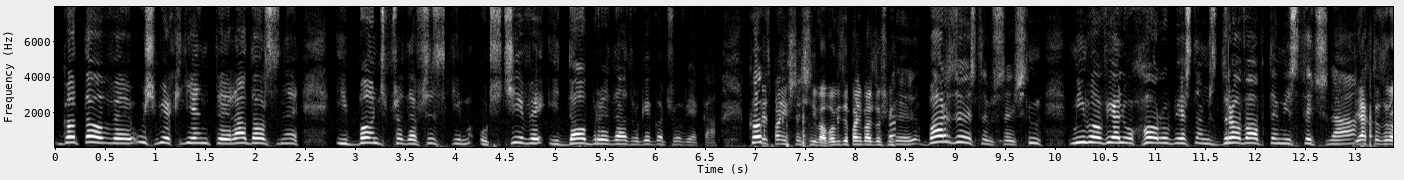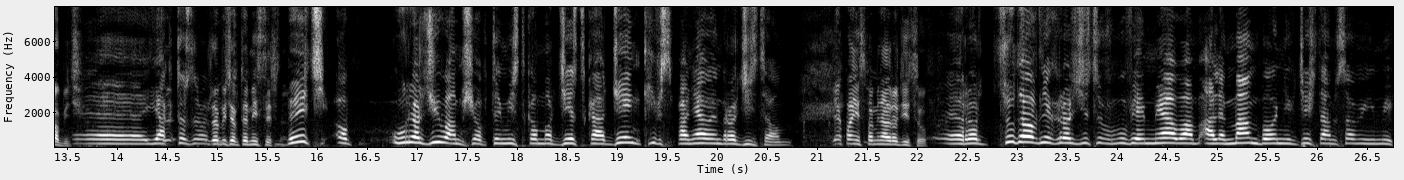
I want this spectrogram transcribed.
gotowy, uśmiechnięty, radosny i bądź przede wszystkim uczciwy i dobry dla drugiego człowieka. Ko- Jest Pani szczęśliwa, bo widzę Pani bardzo uśmiechnięta. E, Bardzo jestem szczęśliwa. Mimo wielu chorób jestem zdrowa, optymistyczna. Jak to zrobić? E, jak to zrobić? Żeby być optymistycznym. Być op- Urodziłam się optymistką od dziecka dzięki wspaniałym rodzicom. Jak Pani wspomina rodziców? E, Ro, cudownych rodziców, mówię, miałam, ale mam, bo oni gdzieś tam są i, mi,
